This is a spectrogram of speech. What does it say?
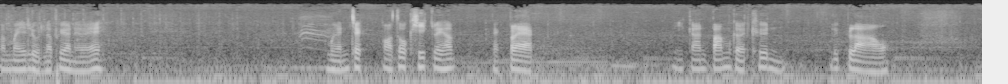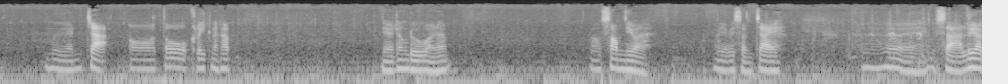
ทำไมหลุดแล้วเพื่อนเอ๋ยเหมือนจะออโต้คลิกเลยครับ แปลกๆ มีการปั๊มเกิดขึ้นหรือเปล่า เหมือนจะออโต้คลิกนะครับ เดี๋ยวต้องดูก่อนนะครับเอาซ่อมดีกว่าเราอย่าไปสนใจเอ้ยอุตส่าห์เลือก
